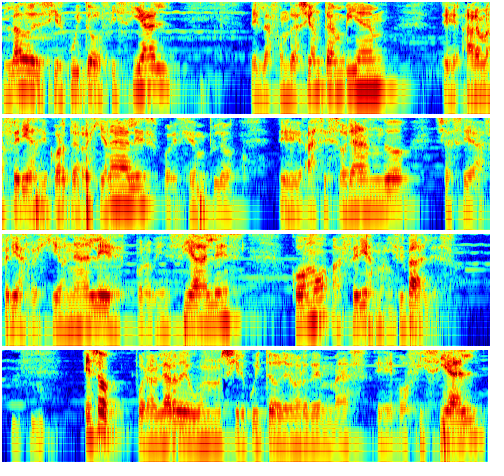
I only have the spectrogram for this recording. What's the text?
lado del circuito oficial, eh, la fundación también eh, arma ferias de corte regionales, por ejemplo, asesorando ya sea ferias regionales, provinciales, como a ferias municipales. Eso por hablar de un circuito de orden más eh, oficial,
